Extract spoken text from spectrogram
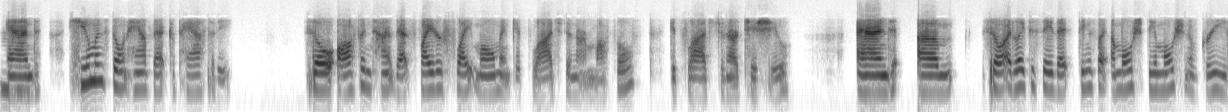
Mm-hmm. And humans don't have that capacity. So oftentimes that fight or flight moment gets lodged in our muscles, gets lodged in our tissue, and um, so I'd like to say that things like emotion, the emotion of grief,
